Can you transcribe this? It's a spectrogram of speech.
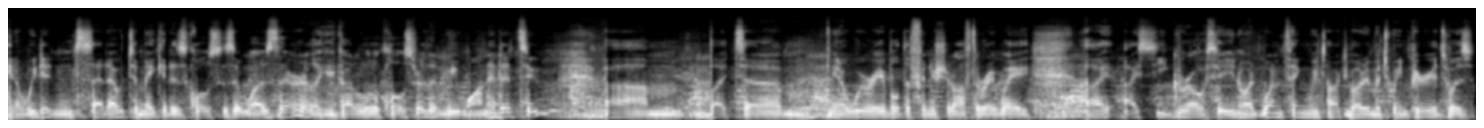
you know we didn't set out to make it as close as it was there. Like it got a little closer than we wanted it to, um, but um, you know we were able to finish it off the right way. I, I see growth. You know, one thing we talked about in between periods was,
